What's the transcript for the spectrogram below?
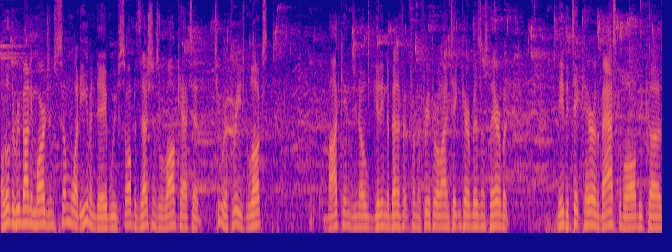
Although the rebounding margin's somewhat even, Dave, we saw possessions where Wildcats had two or three looks. Botkins, you know, getting the benefit from the free throw line, taking care of business there, but need to take care of the basketball because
